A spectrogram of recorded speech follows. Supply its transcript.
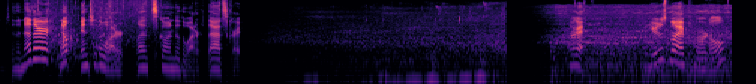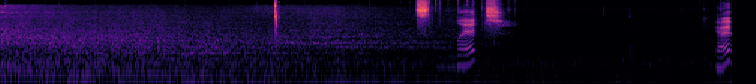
Into the nether. Nope, into the water. Let's go into the water. That's great. Okay. Here's my portal. Lit. Okay.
